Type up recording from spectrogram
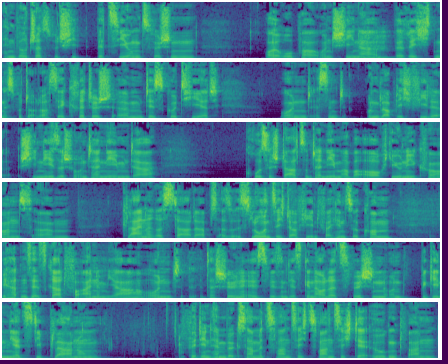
in Wirtschaftsbeziehungen zwischen Europa und China mhm. berichten. Es wird dort auch sehr kritisch ähm, diskutiert und es sind unglaublich viele chinesische Unternehmen da, große Staatsunternehmen, aber auch Unicorns, ähm, kleinere Startups. Also es lohnt sich da auf jeden Fall hinzukommen. Wir hatten es jetzt gerade vor einem Jahr und das Schöne ist, wir sind jetzt genau dazwischen und beginnen jetzt die Planung für den Hamburg Summit 2020, der irgendwann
